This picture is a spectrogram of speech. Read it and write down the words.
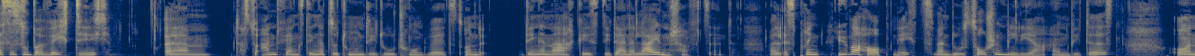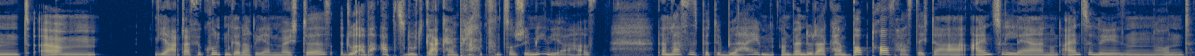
es ist super wichtig, ähm, dass du anfängst, Dinge zu tun, die du tun willst und Dinge nachgehst, die deine Leidenschaft sind weil es bringt überhaupt nichts, wenn du Social Media anbietest und ähm, ja, dafür Kunden generieren möchtest, du aber absolut gar keinen Plan von Social Media hast, dann lass es bitte bleiben. Und wenn du da keinen Bock drauf hast, dich da einzulernen und einzulesen und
